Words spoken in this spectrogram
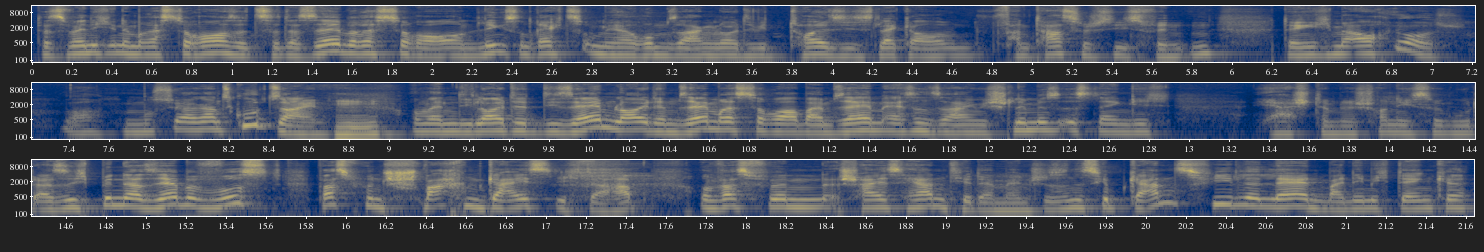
dass wenn ich in einem Restaurant sitze, dasselbe Restaurant und links und rechts um mir herum sagen Leute, wie toll sie es lecker und fantastisch sie es finden, denke ich mir auch, ja, ja, muss ja ganz gut sein. Und wenn die Leute, dieselben Leute im selben Restaurant beim selben Essen sagen, wie schlimm es ist, denke ich, ja, stimmt, das ist schon nicht so gut. Also ich bin da sehr bewusst, was für einen schwachen Geist ich da habe und was für ein scheiß Herdentier der Mensch ist. Und es gibt ganz viele Läden, bei denen ich denke,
